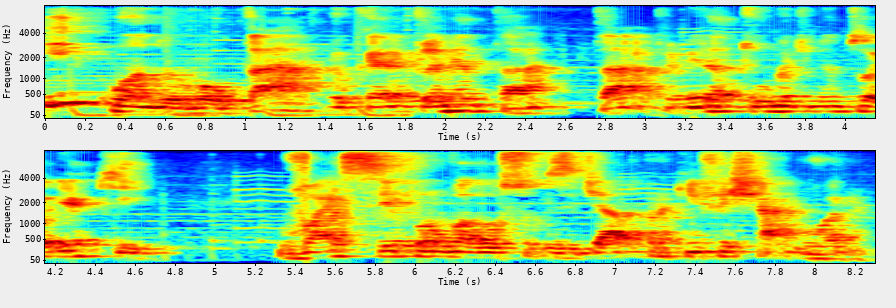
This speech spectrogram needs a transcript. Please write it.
E quando eu voltar, eu quero implementar tá? a primeira turma de mentoria aqui. Vai ser por um valor subsidiado para quem fechar agora.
